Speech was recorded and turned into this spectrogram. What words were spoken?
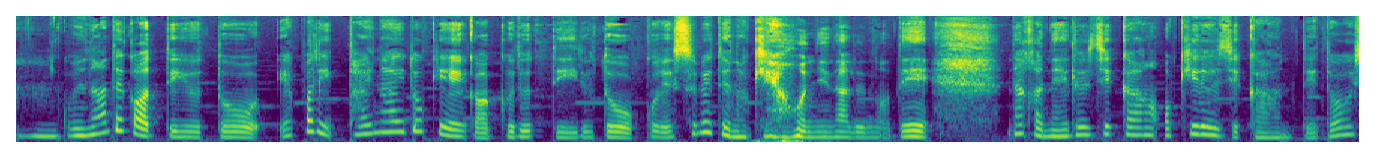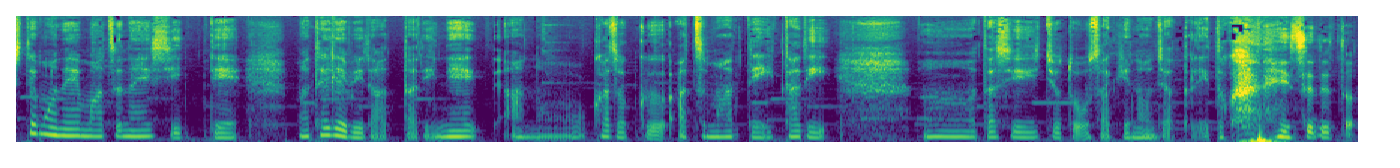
うん、これなんでかっていうとやっぱり体内時計が狂っているとこれ全ての基本になるのでなんか寝る時間起きる時間ってどうしてもね末年始って、まあ、テレビだったりねあの家族集まっていたり、うん、私ちょっとお酒飲んじゃったりとかね すると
